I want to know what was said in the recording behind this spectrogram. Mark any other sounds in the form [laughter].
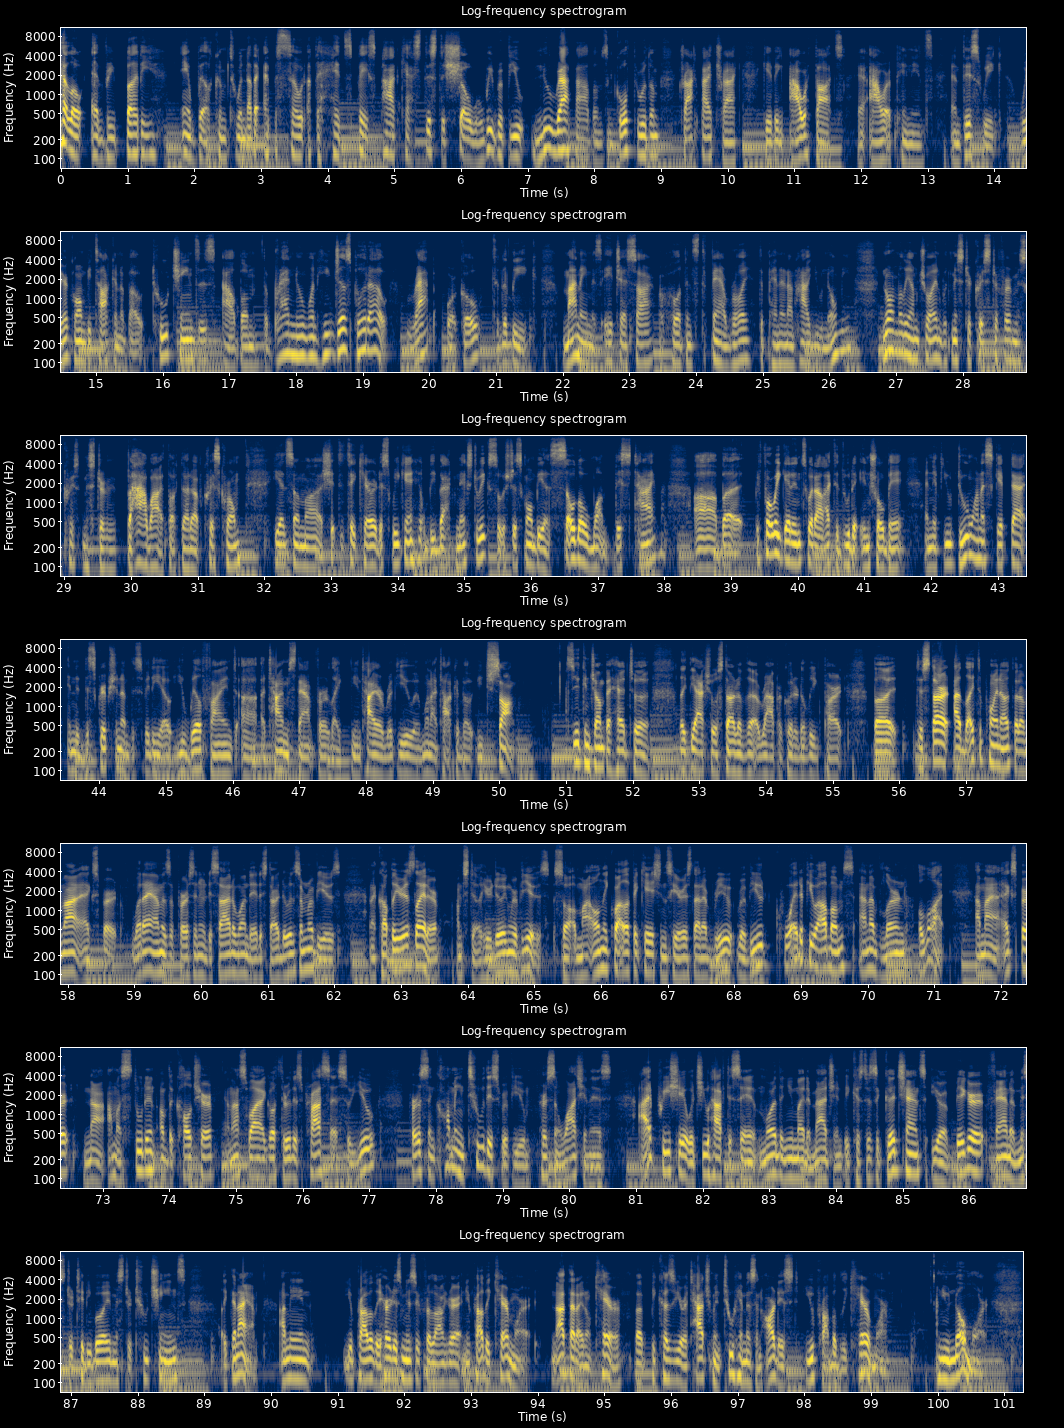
Hello, everybody, and welcome to another episode of the Headspace Podcast. This is the show where we review new rap albums and go through them track by track, giving our thoughts our opinions. And this week, we're going to be talking about 2 Chainz' album, the brand new one he just put out, Rap or Go to the League. My name is HSR or Holden Stefan Roy, depending on how you know me. Normally, I'm joined with Mr. Christopher, Chris, Mr. Bah, wow, I fucked that up, Chris Chrome. He had some uh, shit to take care of this weekend. He'll be back next week, so it's just going to be a solo one this time. Uh, but before we get into it, I like to do the intro bit. And if you do want to skip that, in the description of this video, you will find uh, a timestamp for like the entire review and when I talk about each song. So you can jump ahead to like the actual start of the the league part. But to start, I'd like to point out that I'm not an expert. What I am is a person who decided one day to start doing some reviews, and a couple years later, I'm still here doing reviews. So uh, my only qualifications here is that I've re- reviewed quite a few albums and I've learned a lot. Am I an expert? Nah, I'm a student of the culture, and that's why I go through this process. So you person coming to this review, person watching this, I appreciate what you have to say more than you might imagine because there's a good chance you're a bigger fan of Mr. Titty Boy, Mr. 2 Chainz, like than I am. I mean, you probably heard his music for longer and you probably care more. Not that I don't care, but because of your attachment to him as an artist, you probably care more and you know more.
